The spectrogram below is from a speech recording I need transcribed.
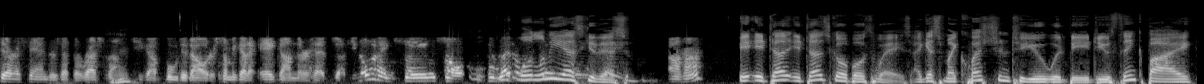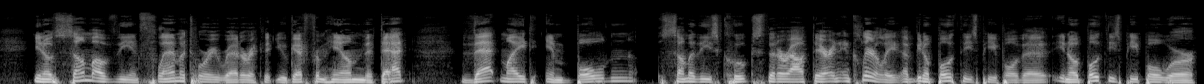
Sarah Sanders at the restaurant mm-hmm. she got booted out or somebody got an egg on their head. Jeff. You know what I'm saying? So, well, let me ask you this. Uh huh. It, it, does. It does go both ways. I guess my question to you would be: Do you think by you know some of the inflammatory rhetoric that you get from him that that that might embolden some of these kooks that are out there? And, and clearly, uh, you know, both these people, the you know, both these people were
